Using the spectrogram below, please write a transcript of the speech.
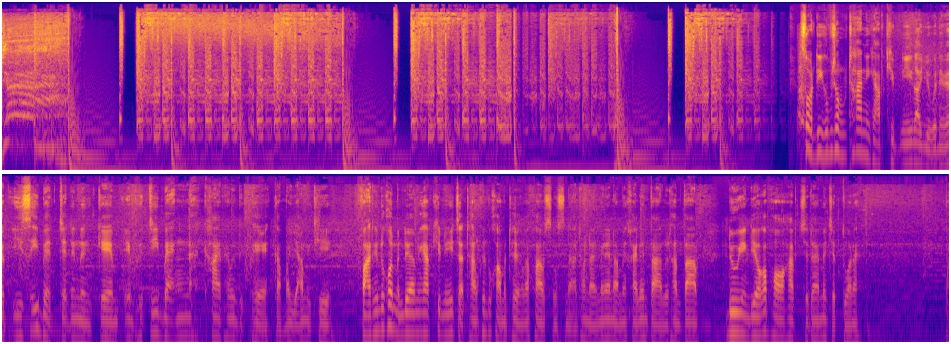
สวัสดีคุณผู้ชมทุกท่านนะครับ คลิปนี้เราอยู่กันในเว็บ EasyBet 711 เกม empty Bank นะ ค่าย p a r a m e d i c Play กลับมาย้ำอีกที ฝากถึงทุกคนเหมือนเดิมนะครับ คลิปนี้จะทำขึ้นเพื่อความบันเทิงและความสนุกสนานเท่านั้น ไม่แนะนำให้ใครเล่นตามหรือทำตาม ดูอย่างเดียวก็พอครับ จะได้ไม่เจ็บตัวนะ ไป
